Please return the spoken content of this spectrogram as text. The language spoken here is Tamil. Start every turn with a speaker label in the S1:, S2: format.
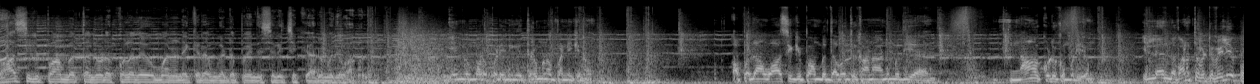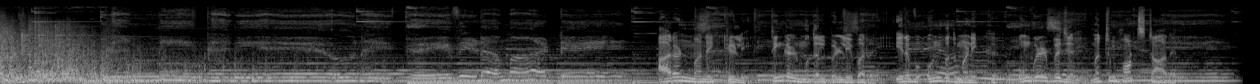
S1: வாசிக்கு பாம்பை தன்னோட குலதெய்வமா நினைக்கிறவங்ககிட்ட போய் இந்த சிகிச்சைக்கு அனுமதி வாங்கணும்
S2: எங்க முறைப்படி நீங்க திருமணம் பண்ணிக்கணும். அப்பதான் வாசிக்கு பாம்பு தவத்துக்கான அனுமதியை நான் கொடுக்க முடியும். இல்ல இந்த வனத்தை விட்டு வெளியே போங்க.
S3: அரண்மனை கிளி திங்கள் முதல் வெள்ளி வரை இரவு ஒன்பது மணிக்கு உங்கள் விஜய் மற்றும் ஹாட் ஸ்டாரில்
